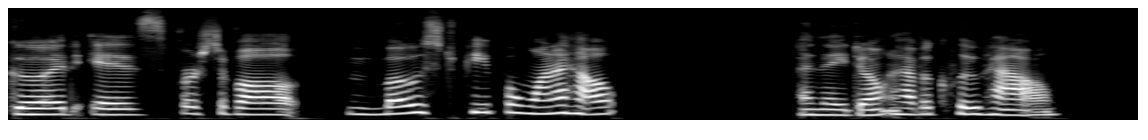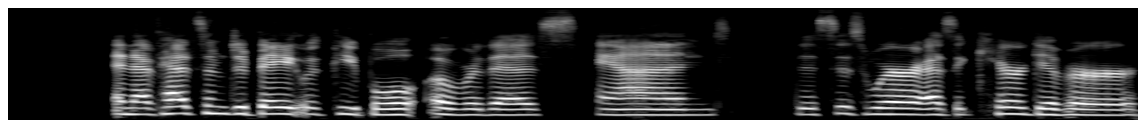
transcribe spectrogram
good is, first of all, most people want to help and they don't have a clue how. And I've had some debate with people over this. And this is where, as a caregiver,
